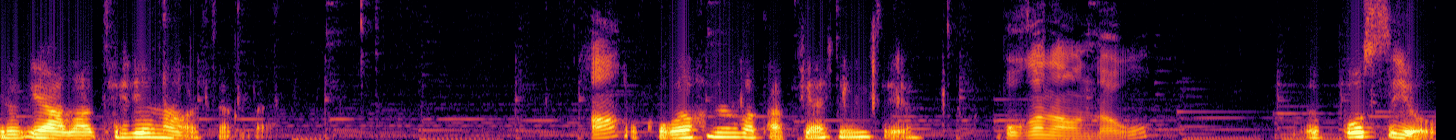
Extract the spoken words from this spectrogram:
여기 아마 테리 나올 텐데. 어? 그거 하는 거다 피하시면 뭐가 나온다고? 보스요.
